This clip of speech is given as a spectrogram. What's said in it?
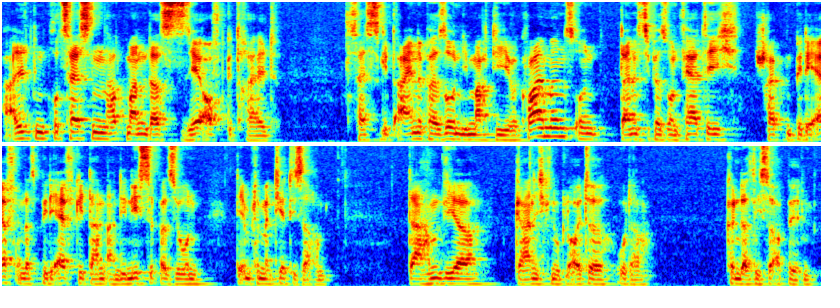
alten Prozessen hat man das sehr oft geteilt. Das heißt, es gibt eine Person, die macht die Requirements und dann ist die Person fertig, schreibt ein PDF und das PDF geht dann an die nächste Person, der implementiert die Sachen. Da haben wir gar nicht genug Leute oder können das nicht so abbilden.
